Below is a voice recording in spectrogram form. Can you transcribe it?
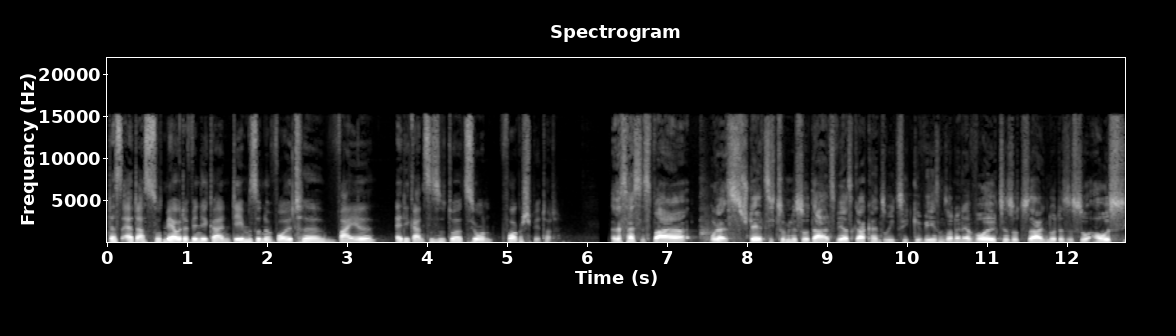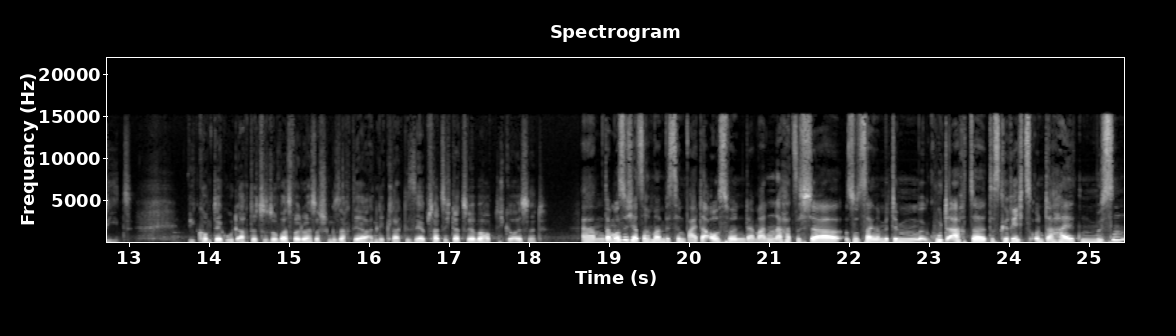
dass er das so mehr oder weniger in dem Sinne wollte, weil er die ganze Situation vorgespielt hat. Das heißt, es war, oder es stellt sich zumindest so dar, als wäre es gar kein Suizid gewesen, sondern er wollte sozusagen nur, dass es so aussieht. Wie kommt der Gutachter zu sowas? Weil du hast ja schon gesagt, der Angeklagte selbst hat sich dazu überhaupt nicht geäußert. Ähm, da muss ich jetzt noch mal ein bisschen weiter ausholen. Der Mann hat sich ja sozusagen mit dem Gutachter des Gerichts unterhalten müssen.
